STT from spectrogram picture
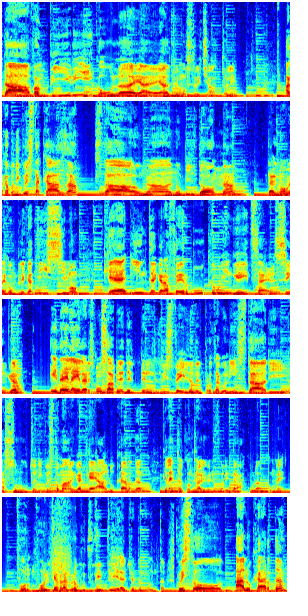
da vampiri, ghoul e, e altri mostriciattoli. A capo di questa casa sta una nobildonna dal nome complicatissimo che è Integra Fairbook Wingates Helsing ed è lei la responsabile del, del risveglio del protagonista di assoluto di questo manga che è Alucard che letto al contrario viene fuori Dracula come molti avrebbero potuto intuire a un certo punto questo Alucard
